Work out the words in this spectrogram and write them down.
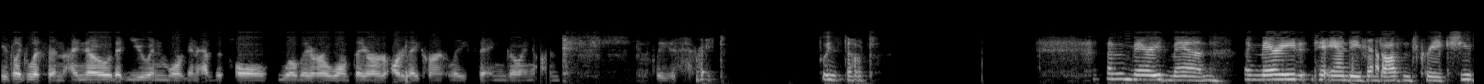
He's like, listen, I know that you and Morgan have this whole will they or won't they or are they currently thing going on. Please. Right. Please don't. I'm a married man. I'm married to Andy from Dawson's Creek. She's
